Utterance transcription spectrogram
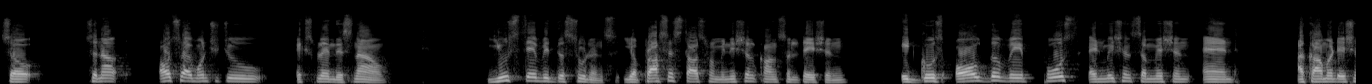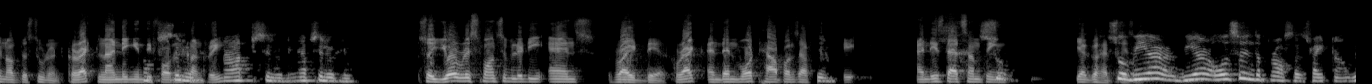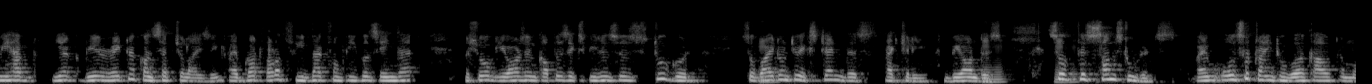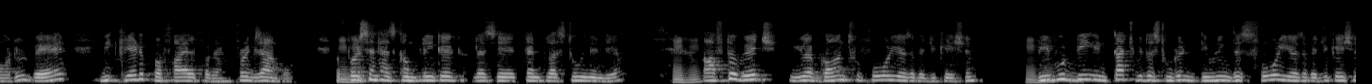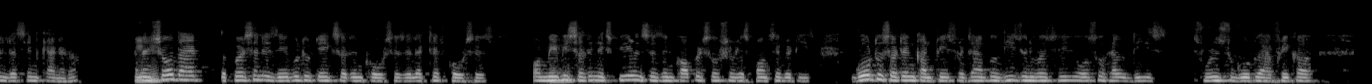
So so now also i want you to explain this now. You stay with the students. Your process starts from initial consultation. It goes all the way post admission submission and accommodation of the student correct? Landing in absolutely. the foreign country. Absolutely. Absolutely. So your responsibility ends right there correct? And then what happens after yeah. And is that something so, yeah go ahead so please. we are we are also in the process right now we have we are we are right now conceptualizing i've got a lot of feedback from people saying that ashok yours and couples experience is too good so why mm-hmm. don't you extend this actually beyond this mm-hmm. so mm-hmm. for some students i'm also trying to work out a model where we create a profile for them for example a mm-hmm. person has completed let's say 10 plus 2 in india mm-hmm. after which you have gone through four years of education Mm-hmm. We would be in touch with the student during this four years of education, let's in Canada, and mm-hmm. ensure that the person is able to take certain courses, elective courses, or maybe mm-hmm. certain experiences in corporate social responsibilities, go to certain countries. For example, these universities also help these students to go to Africa,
